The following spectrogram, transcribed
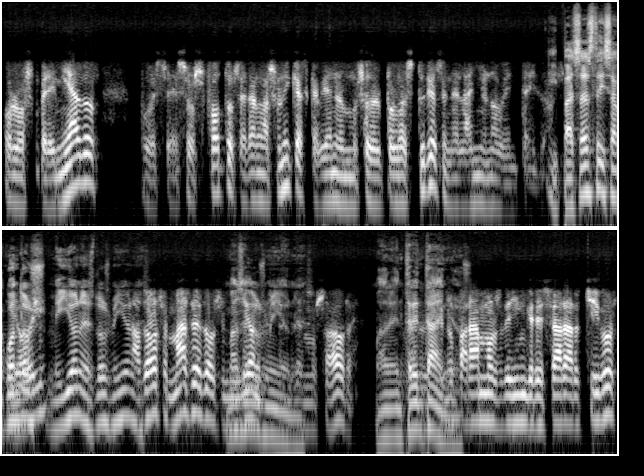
o los premiados, pues esas fotos eran las únicas que había en el Museo del Pueblo de Asturias en el año 92. ¿Y pasasteis a cuántos millones? ¿Dos millones? A dos, más de dos Más de millones, dos millones. tenemos ahora. Madre, en 30 Si años. No paramos de ingresar archivos.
